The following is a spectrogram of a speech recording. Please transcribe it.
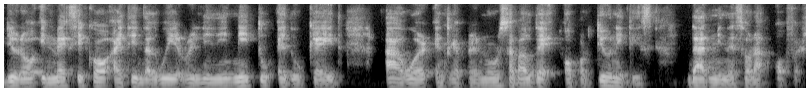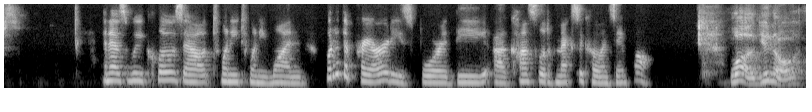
you know, in Mexico, I think that we really need to educate our entrepreneurs about the opportunities that Minnesota offers. And as we close out 2021, what are the priorities for the uh, Consulate of Mexico in St. Paul? Well, you know,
